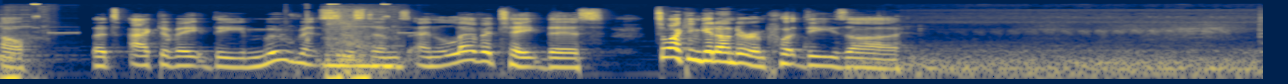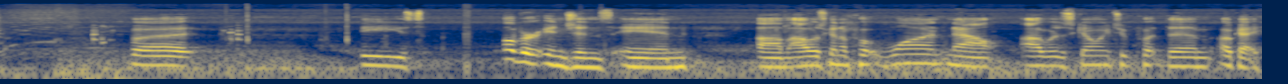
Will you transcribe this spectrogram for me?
Oh, let's activate the movement systems and levitate this so I can get under and put these, uh, put these hover engines in. Um, I was going to put one. Now, I was going to put them. Okay,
